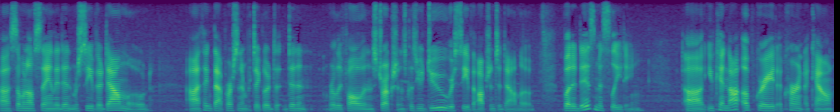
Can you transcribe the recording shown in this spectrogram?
uh, someone else saying they didn't receive their download. Uh, I think that person in particular didn't really follow the instructions because you do receive the option to download, but it is misleading. Uh, you cannot upgrade a current account.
